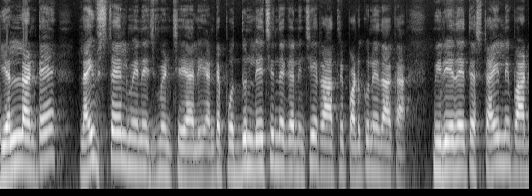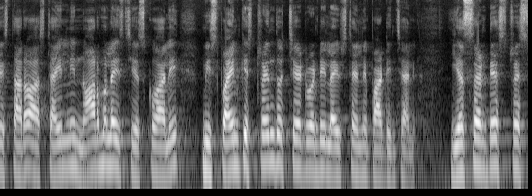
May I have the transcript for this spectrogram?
ఎల్ అంటే లైఫ్ స్టైల్ మేనేజ్మెంట్ చేయాలి. అంటే పొద్దున్న లేచిన దగ్గర నుంచి రాత్రి పడుకునేదాకా మీరు ఏదైతే స్టైల్ని పాటిస్తారో ఆ స్టైల్ని నార్మలైజ్ చేసుకోవాలి. మీ స్పైన్కి స్ట్రెంగ్త్ వచ్చేటువంటి లైఫ్ స్టైల్ని పాటించాలి. ఎస్ అంటే స్ట్రెస్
